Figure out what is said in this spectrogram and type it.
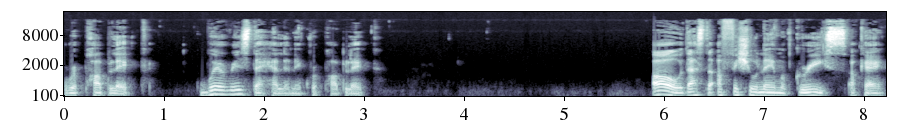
Republic. Where is the Hellenic Republic? Oh, that's the official name of Greece. Okay.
